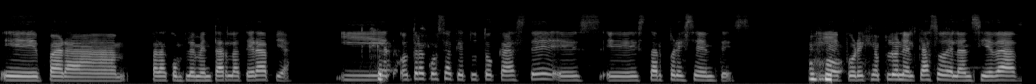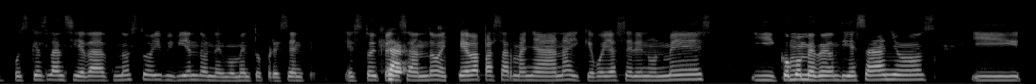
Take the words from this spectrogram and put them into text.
eh, para, para complementar la terapia. Y otra cosa que tú tocaste es eh, estar presentes. Y, por ejemplo, en el caso de la ansiedad, pues, ¿qué es la ansiedad? No estoy viviendo en el momento presente. Estoy pensando en qué va a pasar mañana y qué voy a hacer en un mes y cómo me veo en 10 años y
